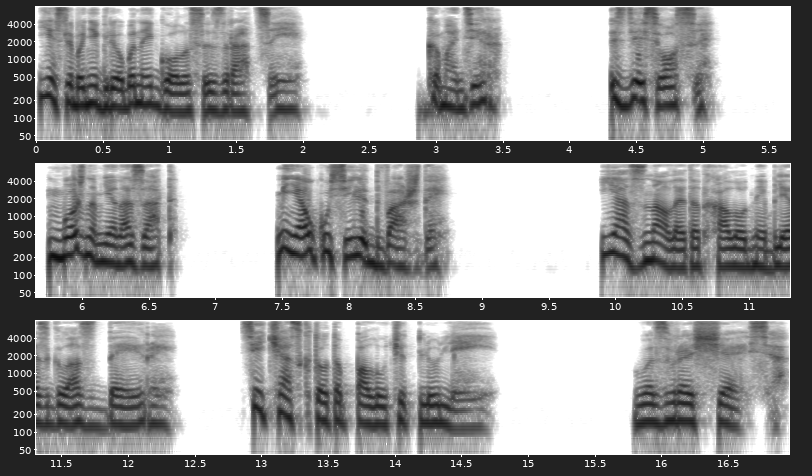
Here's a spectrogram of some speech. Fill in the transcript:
если бы не грёбаный голос из рации. «Командир, здесь осы. Можно мне назад? Меня укусили дважды». Я знал этот холодный блеск глаз Дейры. Сейчас кто-то получит люлей. «Возвращайся»,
